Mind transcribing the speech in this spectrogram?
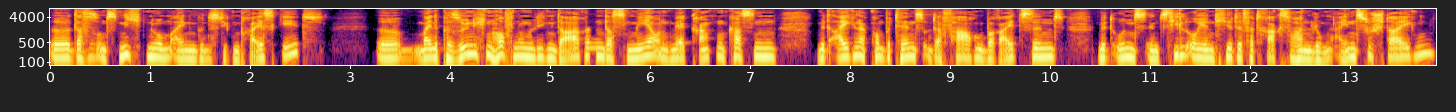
äh, dass es uns nicht nur um einen günstigen Preis geht. Äh, meine persönlichen Hoffnungen liegen darin, dass mehr und mehr Krankenkassen mit eigener Kompetenz und Erfahrung bereit sind, mit uns in zielorientierte Vertragsverhandlungen einzusteigen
